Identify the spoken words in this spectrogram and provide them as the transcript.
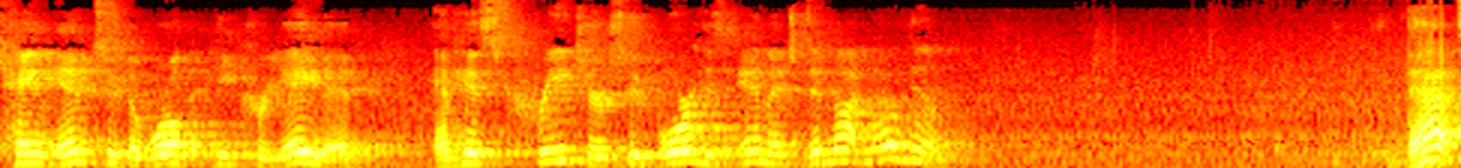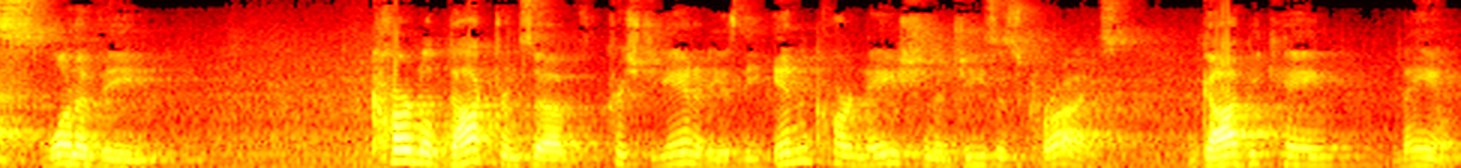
came into the world that he created, and his creatures who bore his image did not know him. That's one of the cardinal doctrines of Christianity is the incarnation of Jesus Christ. God became man.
